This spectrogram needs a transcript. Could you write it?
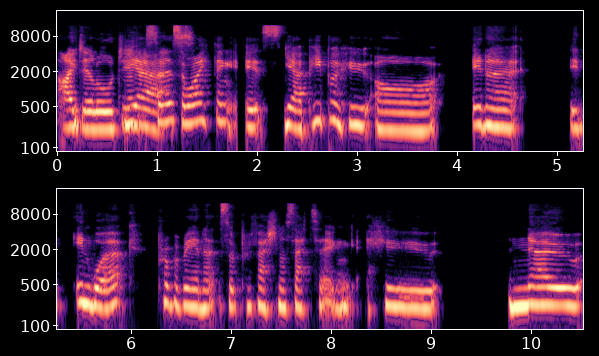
ideal audience yeah so i think it's yeah people who are in a in, in work probably in a sort of professional setting who know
